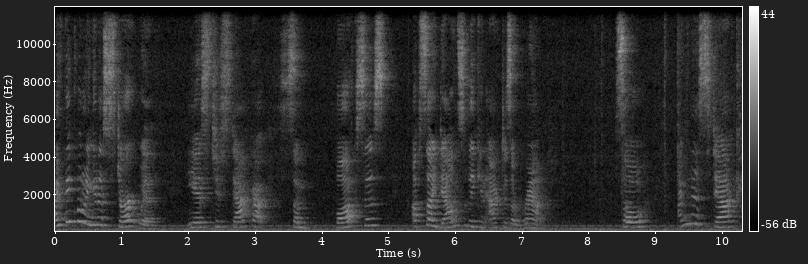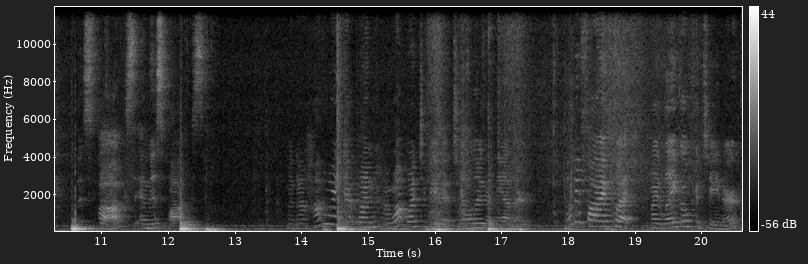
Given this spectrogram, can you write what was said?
I think what I'm gonna start with is to stack up some boxes upside down so they can act as a ramp. So I'm gonna stack this box and this box. But now how do I get one? I want one to be a bit taller than the other. What if I put my Lego container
